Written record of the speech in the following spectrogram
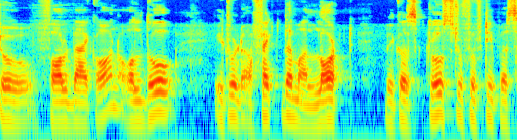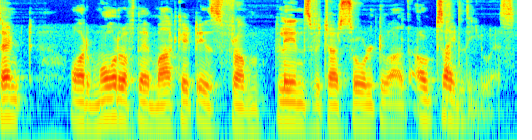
to fall back on although it would affect them a lot because close to 50 percent or more of their market is from planes which are sold to outside the US.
